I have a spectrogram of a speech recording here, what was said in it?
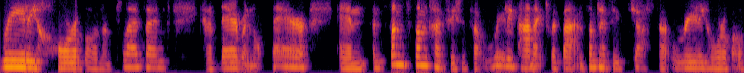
really horrible and unpleasant, kind of there but not there. Um, and some sometimes patients felt really panicked with that, and sometimes they just felt really horrible.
